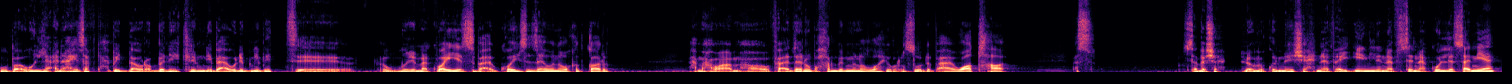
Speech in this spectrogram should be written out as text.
وبقول لا أنا عايز أفتح بيت بقى وربنا يكرمني بقى ونبني بيت آه، ويبقى كويس بقى كويس إزاي وأنا واخد قرض؟ ما هو ما هو بحرب من الله ورسوله. بقى واضحة. بس بص يا باشا لو ما كناش إحنا فايقين لنفسنا كل ثانية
